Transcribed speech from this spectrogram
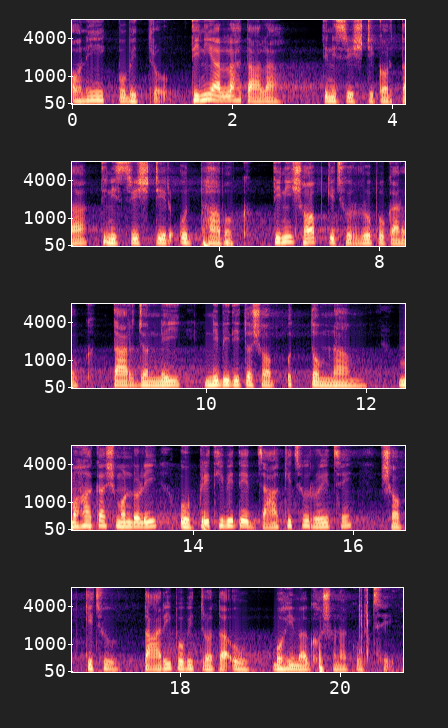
অনেক পবিত্র। তিনি আল্লাহ তাআলা, তিনি সৃষ্টিকর্তা, তিনি সৃষ্টির উদ্ভাবক, তিনি সব কিছুর রূপকারক। তার জন্যেই নিবেদিত সব উত্তম নাম। মহাকাশমণ্ডলী ও পৃথিবীতে যা কিছু রয়েছে সব কিছু তারই পবিত্রতা ও মহিমা ঘোষণা করছে।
